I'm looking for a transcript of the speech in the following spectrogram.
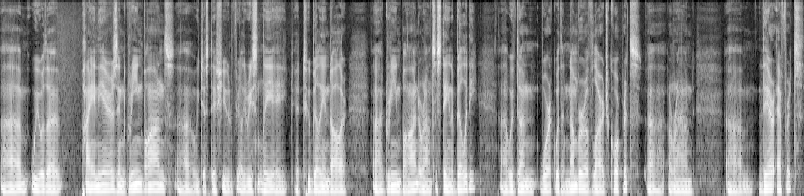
um, we were the pioneers in green bonds. Uh, we just issued fairly recently a, a $2 billion uh, green bond around sustainability. Uh, we've done work with a number of large corporates uh, around um, their efforts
